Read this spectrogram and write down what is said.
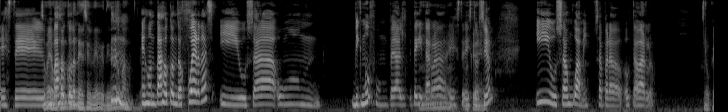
Este, Eso me un llamó bajo tanto con, la atención. Es un bajo con dos cuerdas y usa un Big Move, un pedal de guitarra Mm, este, distorsión. Y usa un whammy, o sea, para octavarlo. Ok.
